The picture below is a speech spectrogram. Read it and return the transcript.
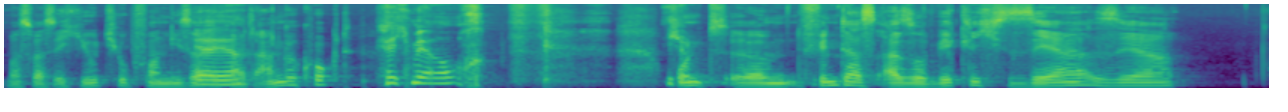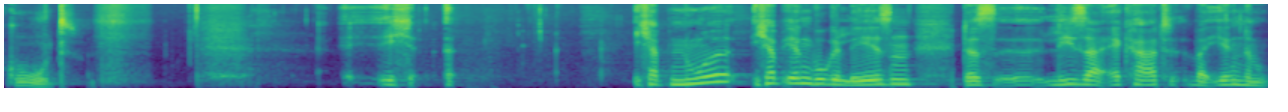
was weiß ich, YouTube von Lisa Ja, ja. Eckert angeguckt. Ich mir auch. Ich und ähm, finde das also wirklich sehr, sehr gut. ich äh, ich habe nur, ich habe irgendwo gelesen, dass äh, Lisa Eckert bei irgendeinem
